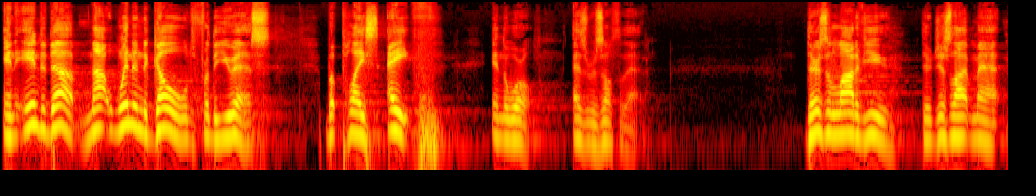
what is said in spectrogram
and ended up not winning the gold for the U.S., but placed eighth in the world as a result of that. There's a lot of you, they're just like Matt.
